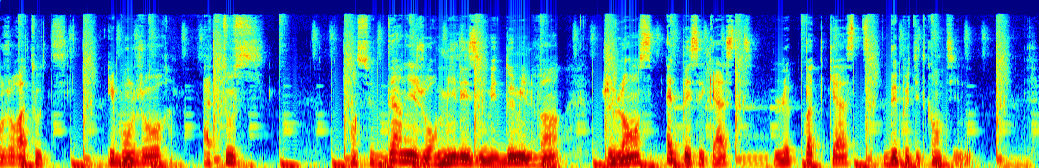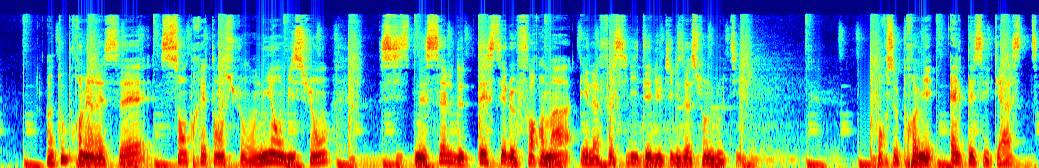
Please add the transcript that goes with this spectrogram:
Bonjour à toutes et bonjour à tous. En ce dernier jour millésime 2020, je lance LPC Cast, le podcast des petites cantines. Un tout premier essai, sans prétention ni ambition, si ce n'est celle de tester le format et la facilité d'utilisation de l'outil. Pour ce premier LPC Cast,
